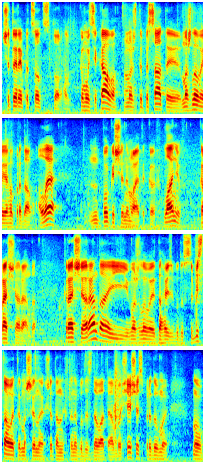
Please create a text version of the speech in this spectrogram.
4500 з торгом. Кому цікаво, можете писати. Можливо, я його продав. Але поки що немає таких планів. Краща оренда. Краща оренда, і можливо навіть буду собі ставити машину, якщо там ніхто не буде здавати, або ще щось придумаю. Ну,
